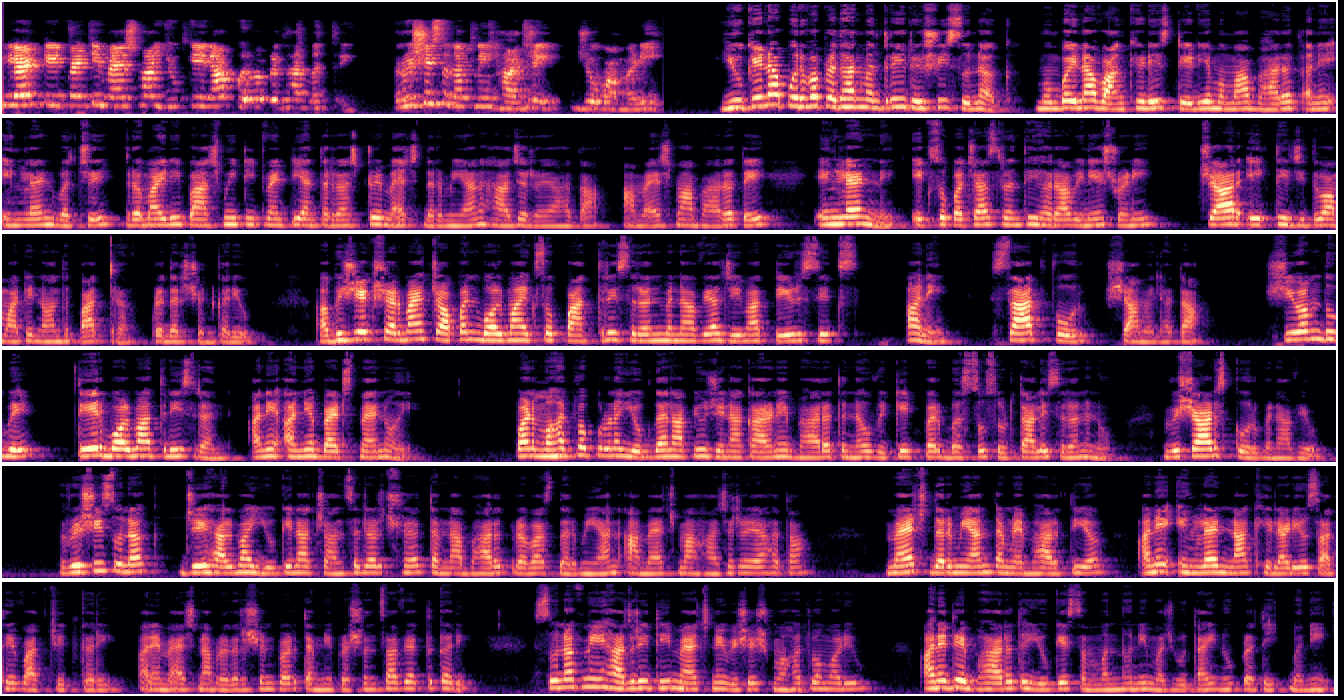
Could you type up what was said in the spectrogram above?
Twenty મેચમાં યુકેના પૂર્વ પ્રધાનમંત્રી ઋષિ સુનકની હાજરી જોવા મળી. યુકેના પૂર્વ પ્રધાનમંત્રી ઋષિ સુનક મુંબઈના વાનખેડે સ્ટેડિયમમાં ભારત અને ઇંગ્લેન્ડ વચ્ચે રમાયેલી પાંચમી ટી ટ્વેન્ટી આંતરરાષ્ટ્રીય મેચ દરમિયાન હાજર રહ્યા હતા. આ મેચમાં ભારતે ઇંગ્લેન્ડને એકસો પચાસ રનથી હરાવીને શ્રેણી ચાર એકથી જીતવા માટે નોંધપાત્ર પ્રદર્શન કર્યું. અભિષેક શર્માએ ચોપન બોલમાં એકસો પાંત્રીસ રન બનાવ્યા, જેમાં તેર સિક્સ અને સાત ફોર સામેલ હતા. શિવમ દુબે તેર બોલમાં ત્રીસ રન અને અન્ય બેટ્સમેનોએ પણ મહત્વપૂર્ણ યોગદાન આપ્યું, જેના કારણે ભારત નવ વિકેટ પર બસો સુડતાલીસ રનનો વિશાળ સ્કોર બનાવ્યો. ઋષિ સુનક, જે હાલમાં યુકેના ચાન્સેલર છે, તેમના ભારત પ્રવાસ દરમિયાન આ મેચમાં હાજર રહ્યા હતા. મેચ દરમિયાન તેમણે ભારતીય અને ઇંગ્લેન્ડના ખેલાડીઓ સાથે વાતચીત કરી અને મેચના પ્રદર્શન પર તેમની પ્રશંસા વ્યક્ત કરી. સુનકની હાજરીથી મેચને વિશેષ મહત્વ મળ્યું. અને તે ભારત યુકે સંબંધોની મજબૂતાઈનું પ્રતીક બની.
